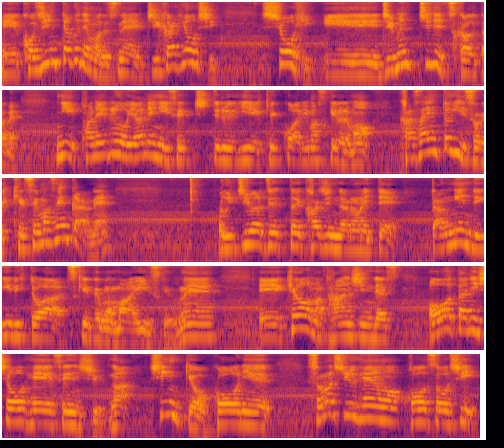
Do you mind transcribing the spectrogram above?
えー、個人宅でもですね自家表紙消費、えー、自分家で使うためにパネルを屋根に設置してる家結構ありますけれども火災の時にそれ消せませんからね。うちは絶対火事にならないって断言できる人はつけてもまあいいですけどね、えー、今日の単身です。大谷翔平選手が新居を購入。その周辺を放送し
